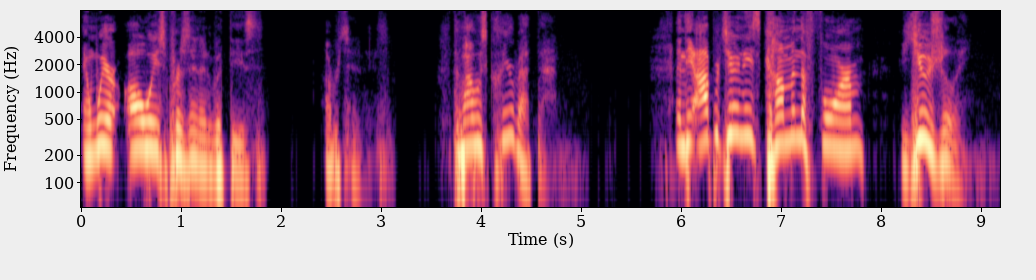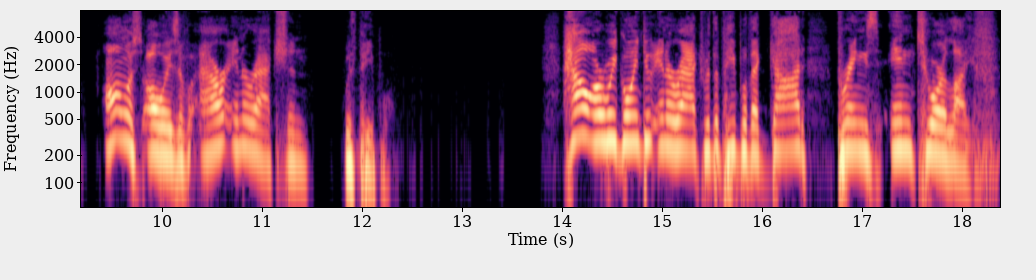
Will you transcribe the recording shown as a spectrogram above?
And we are always presented with these opportunities. The Bible is clear about that. And the opportunities come in the form, usually, almost always, of our interaction with people. How are we going to interact with the people that God brings into our life?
